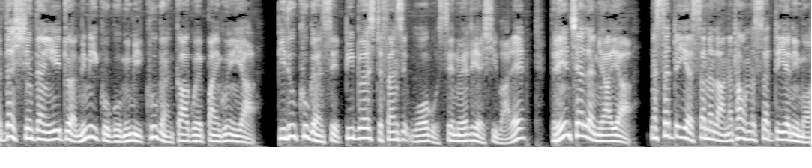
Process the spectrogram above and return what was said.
အသက်ရှင်တန်ရေးအတွက်မိမိကိုယ်ကိုမိမိခုခံကာကွယ်ပိုင်ခွင့်အရာပြည်သူခုခံစစ် People's Defensive War ကိုဆင်နွှဲလျက်ရှိပါတယ်။တရင်အချက်လက်များအရ21ရက်12လ2021ရက်နေ့မှာ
